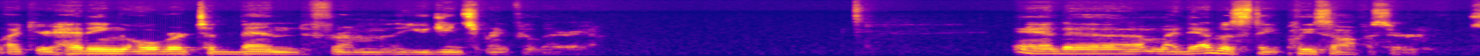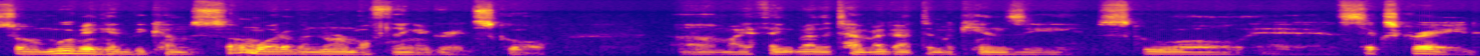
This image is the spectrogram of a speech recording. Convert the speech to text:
like you're heading over to Bend from the Eugene Springfield area. And uh, my dad was a state police officer, so moving had become somewhat of a normal thing in grade school. Um, I think by the time I got to McKenzie School in sixth grade,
